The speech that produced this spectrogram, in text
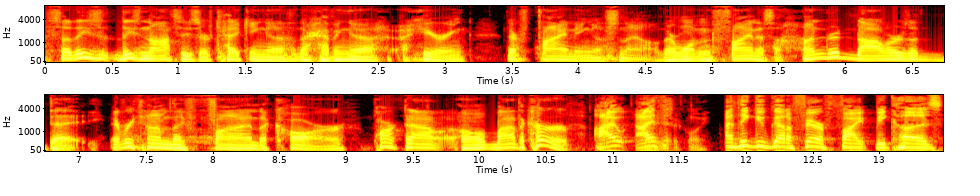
So these these Nazis are taking a, they're having a, a hearing. They're fining us now. They're wanting to fine us a hundred dollars a day every time they find a car parked out uh, by the curb. I I, th- I think you've got a fair fight because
